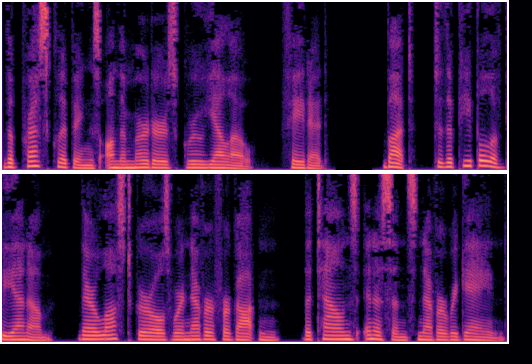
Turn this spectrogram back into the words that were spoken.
The press clippings on the murders grew yellow, faded. But, to the people of Beenham, their lost girls were never forgotten, the town's innocence never regained.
